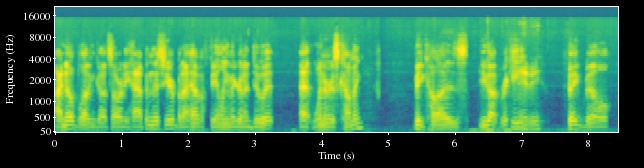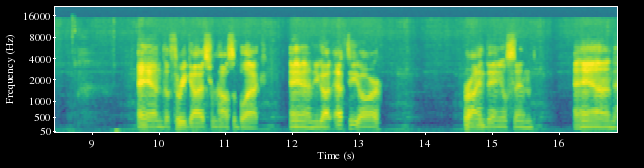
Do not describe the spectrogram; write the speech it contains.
I know blood and guts already happened this year, but I have a feeling they're gonna do it at Winter is Coming because you got Ricky, Maybe. Big Bill, and the three guys from House of Black, and you got FTR, Bryan Danielson, and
